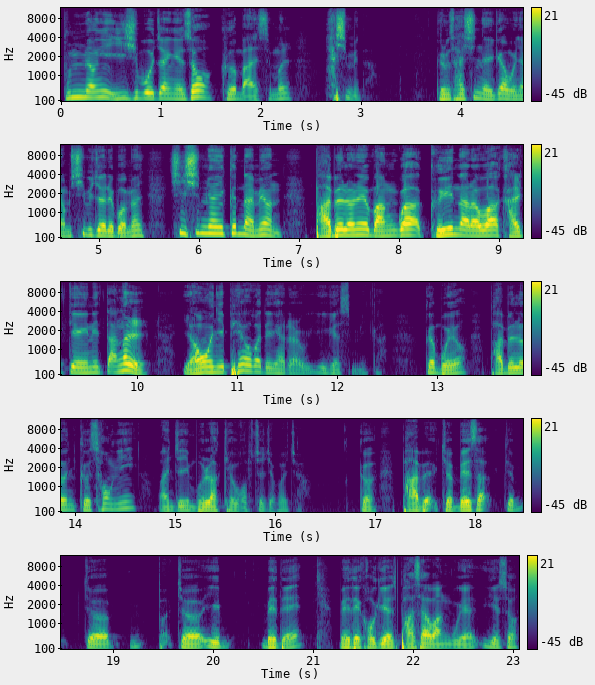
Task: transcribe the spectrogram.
분명히 25장에서 그 말씀을 하십니다. 그러면서 얘기가 뭐냐면 12절에 보면 70년이 끝나면 바벨론의 왕과 그의 나라와 갈대인의 땅을 영원히 폐허가 되게 하라고 얘기했습니까? 그 뭐예요? 바벨론 그 성이 완전히 몰락하고 없어져 버죠. 그 바벨 저 메사 저저이 메대 메대 거기에서 바사 왕국에 의해서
